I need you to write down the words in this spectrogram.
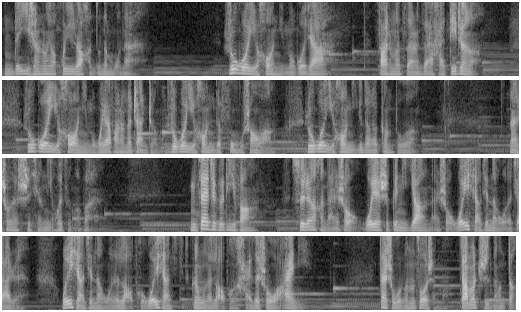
你的一生中要会遇到很多的磨难。如果以后你们国家发生了自然灾害、地震了，如果以后你们国家发生了战争，如果以后你的父母双亡，如果以后你遇到了更多难受的事情，你会怎么办？你在这个地方。”虽然很难受，我也是跟你一样的难受。我也想见到我的家人，我也想见到我的老婆，我也想跟我的老婆和孩子说我爱你。但是我又能做什么？咱们只能等。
